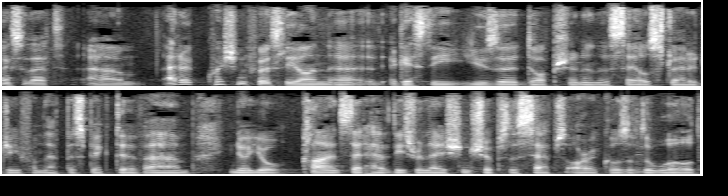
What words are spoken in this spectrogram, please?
Thanks for that. Um, I had a question firstly on, uh, I guess, the user adoption and the sales strategy from that perspective. Um, you know, your clients that have these relationships, the SAPs, Oracles of the world,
